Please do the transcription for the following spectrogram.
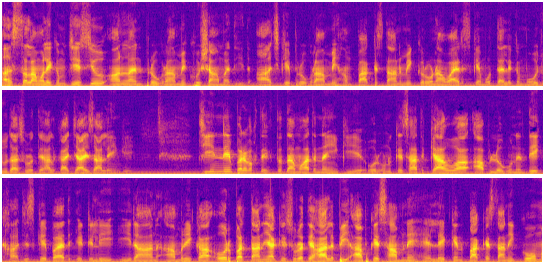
السلام علیکم، جے سی او آن لائن پروگرام میں خوش آمدید۔ آج کے پروگرام میں ہم پاکستان میں کرونا وائرس کے متعلق موجودہ صورتحال کا جائزہ لیں گے۔ چین نے بر وقت اقتدامات نہیں کیے اور ان کے ساتھ کیا ہوا آپ لوگوں نے دیکھا، جس کے بعد اٹلی، ایران، امریکہ اور برطانیہ کی صورتحال بھی آپ کے سامنے ہے، لیکن پاکستانی قوم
